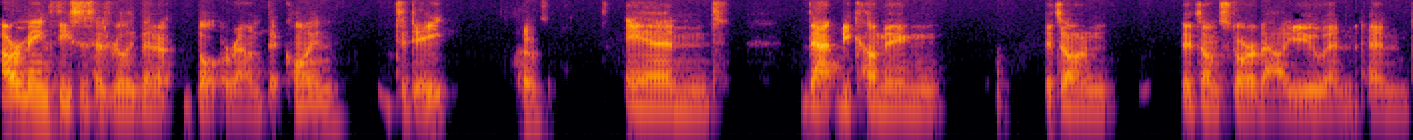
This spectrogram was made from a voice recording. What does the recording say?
our main thesis has really been built around Bitcoin to date. Okay. And that becoming its own its own store value and and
